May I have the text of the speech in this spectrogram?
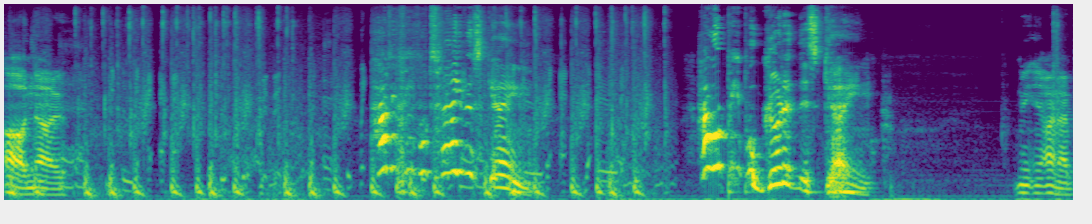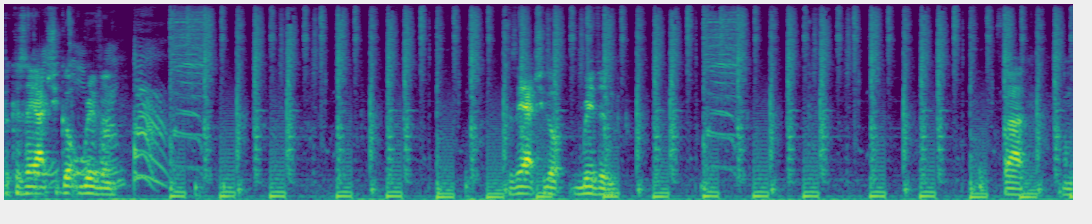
Oh no. How do people play this game? How are people good at this game? I mean, I know, because they actually got rhythm. Because they actually got rhythm. Fuck. I'm,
